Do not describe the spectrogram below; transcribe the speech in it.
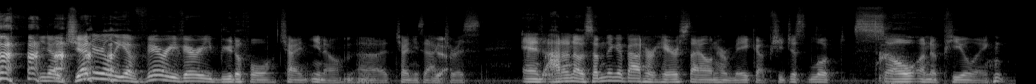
you know, generally a very very beautiful Chinese you know uh, Chinese actress. And I don't know, something about her hairstyle and her makeup, she just looked so unappealing.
